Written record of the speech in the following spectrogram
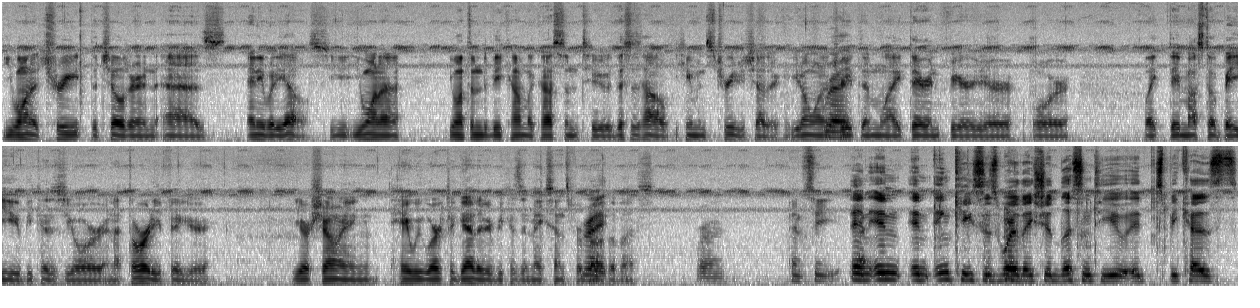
you want to treat the children as anybody else. You you want to you want them to become accustomed to this is how humans treat each other. You don't want Right. to treat them like they're inferior or like they must obey you because you're an authority figure. You're showing, hey, we work together because it makes sense for Right. both of us. Right. And see. And in, in, in cases where they should listen to you, it's because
